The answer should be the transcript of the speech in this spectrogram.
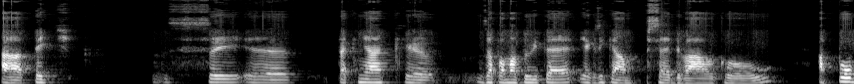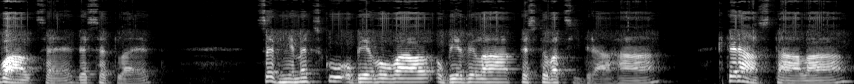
a teď si eh, tak nějak eh, zapamatujte, jak říkám, před válkou a po válce deset let se v Německu objevoval, objevila testovací dráha, která stála,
